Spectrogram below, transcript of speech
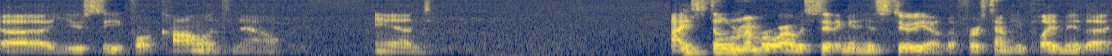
uh, UC Fort Collins now, and I still remember where I was sitting in his studio the first time he played me the.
